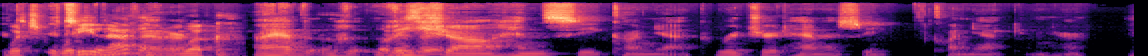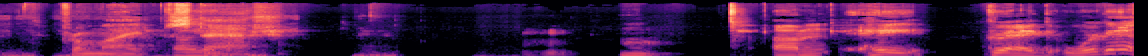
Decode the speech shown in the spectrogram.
it's, which it's what do you even have? better. What, I have What is it? Richard Hennessy cognac, Richard Hennessy cognac in here from my Oh, yeah. stash. Um, hey, Greg, we're gonna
